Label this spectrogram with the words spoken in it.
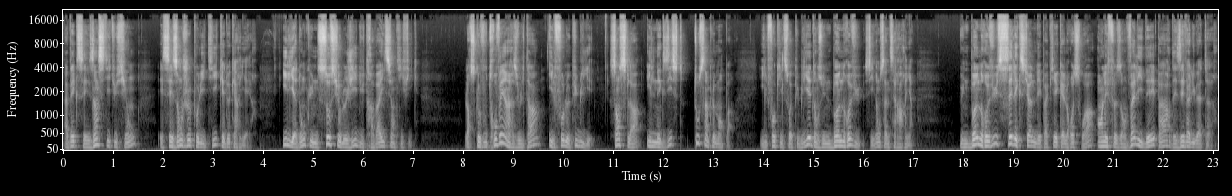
avec ses institutions et ses enjeux politiques et de carrière. Il y a donc une sociologie du travail scientifique. Lorsque vous trouvez un résultat, il faut le publier. Sans cela, il n'existe tout simplement pas. Il faut qu'il soit publié dans une bonne revue, sinon ça ne sert à rien. Une bonne revue sélectionne les papiers qu'elle reçoit en les faisant valider par des évaluateurs.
